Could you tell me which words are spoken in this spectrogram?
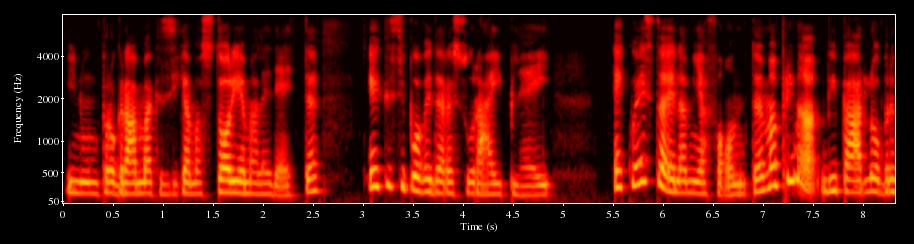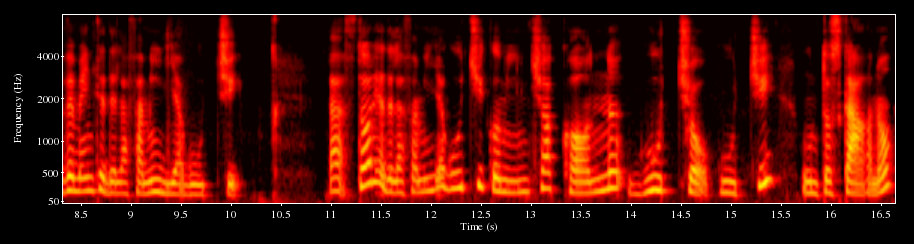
in un programma che si chiama Storie maledette e che si può vedere su Rai Play. E questa è la mia fonte, ma prima vi parlo brevemente della famiglia Gucci. La storia della famiglia Gucci comincia con Guccio Gucci, un toscano,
